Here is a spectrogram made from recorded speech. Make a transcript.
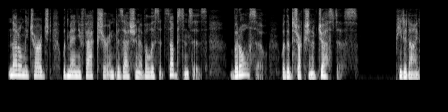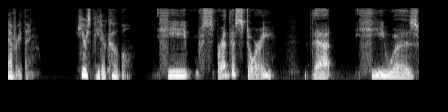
not only charged with manufacture and possession of illicit substances, but also with obstruction of justice. He denied everything. Here's Peter Kobel. He spread the story that he was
